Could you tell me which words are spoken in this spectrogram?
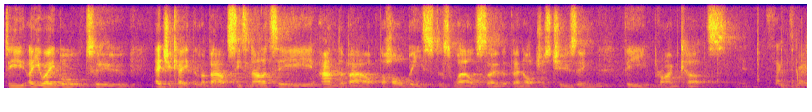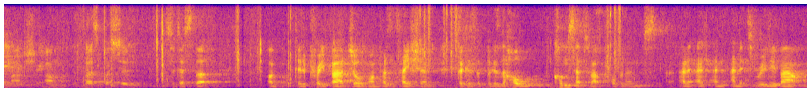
do you, are you able to educate them about seasonality and about the whole beast as well, so that they're not just choosing the prime cuts? Thanks very much. First question suggests that I did a pretty bad job of my presentation because the, because the whole concept's about provenance and, and, and, and it's really about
